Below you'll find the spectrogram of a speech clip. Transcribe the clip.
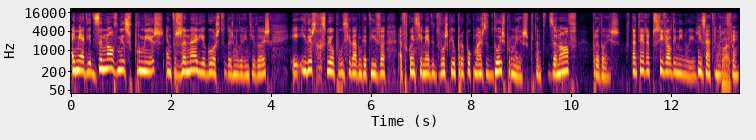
em média 19 meses por mês, entre janeiro e agosto de 2022, e, e desde que recebeu publicidade negativa, a frequência média de voos caiu para pouco mais de 2 por mês, portanto 19 para 2. Portanto, era possível diminuir. Exatamente, claro. sim,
